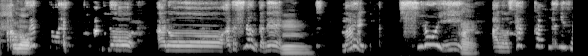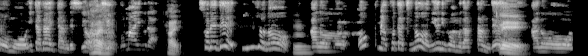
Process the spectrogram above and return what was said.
そあの、あの、あのー私なんかね、うん、前、白い、はい、あの、サッカーユニフォームをいただいたんですよ。はいはい15枚ぐらい。はい。それで、近所の、うん。あの、大きな子たちのユニフォームだったんで、ええあの、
